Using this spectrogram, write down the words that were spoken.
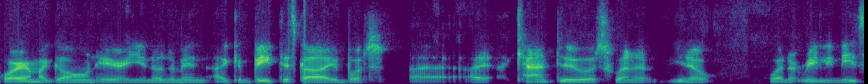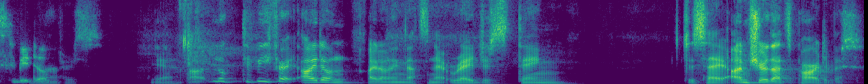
where am I going here? You know what I mean? I can beat this guy, but uh, I, I can't do it when it, you know, when it really needs to be done. matters. Yeah. Uh, look, to be fair, I don't. I don't think that's an outrageous thing to say. I'm sure that's part of it.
